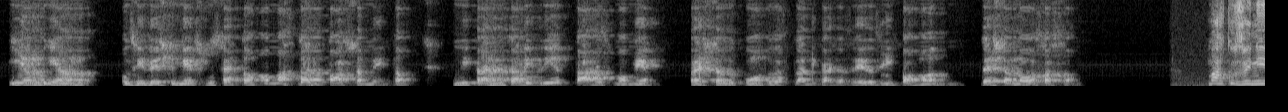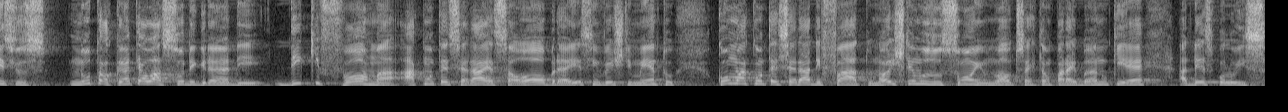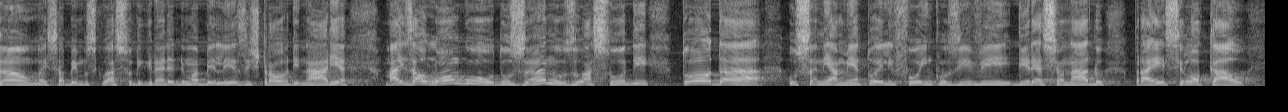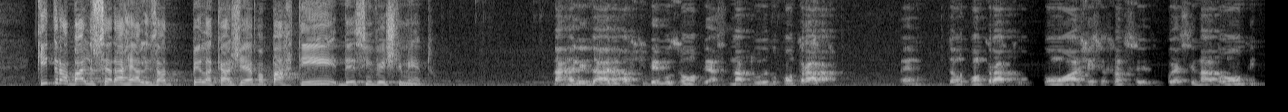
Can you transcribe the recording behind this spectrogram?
e ampliando os investimentos no sertão, como na cidade de Patos também. Então, me traz muita alegria estar nesse momento prestando contas à cidade de Cajazeiras e informando desta nossa ação. Marcos Vinícius, no tocante ao açude grande, de que forma acontecerá essa obra, esse investimento? Como acontecerá de fato? Nós temos o sonho no Alto Sertão Paraibano que é a despoluição. Nós sabemos que o açude grande é de uma beleza extraordinária, mas ao longo dos anos o açude, todo o saneamento, ele foi inclusive direcionado para esse local. Que trabalho será realizado pela CAGEPA a partir desse investimento? Na realidade, nós tivemos ontem a assinatura do contrato, né? então o contrato com a agência francesa foi assinado ontem.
